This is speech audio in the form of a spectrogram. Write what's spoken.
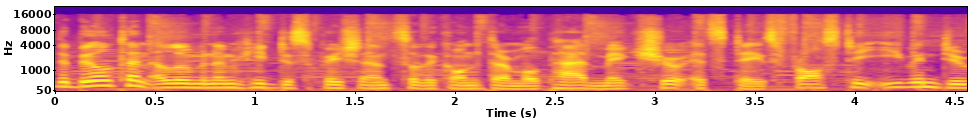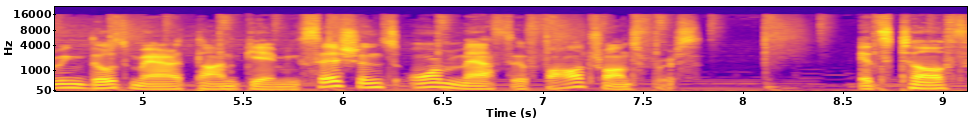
The built-in aluminum heat dissipation and silicone thermal pad make sure it stays frosty even during those marathon gaming sessions or massive file transfers. It's tough,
